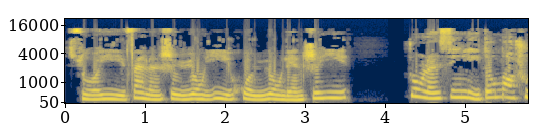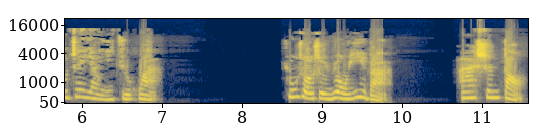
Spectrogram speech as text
所以，犯人是于永义或于永莲之一。众人心里都冒出这样一句话：“凶手是于永义吧？”阿生道：“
